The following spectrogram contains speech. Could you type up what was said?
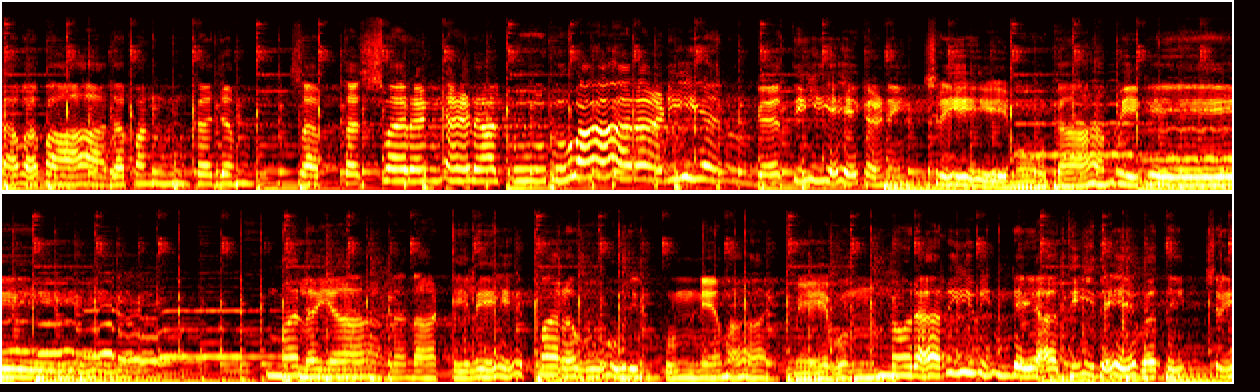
തവ പാദ പങ്കജം സപ്തസ്വരങ്ങളാൽ പൂകുവാനടിയനുഗതിയേ ഗണേ ശ്രീ മൂകാംബികേ. മലയാള നാട്ടിലെ പറവൂരിൽ പുണ്യമായി മേവുന്നൊരറിവിന്റെ അതിദേവത ശ്രീ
